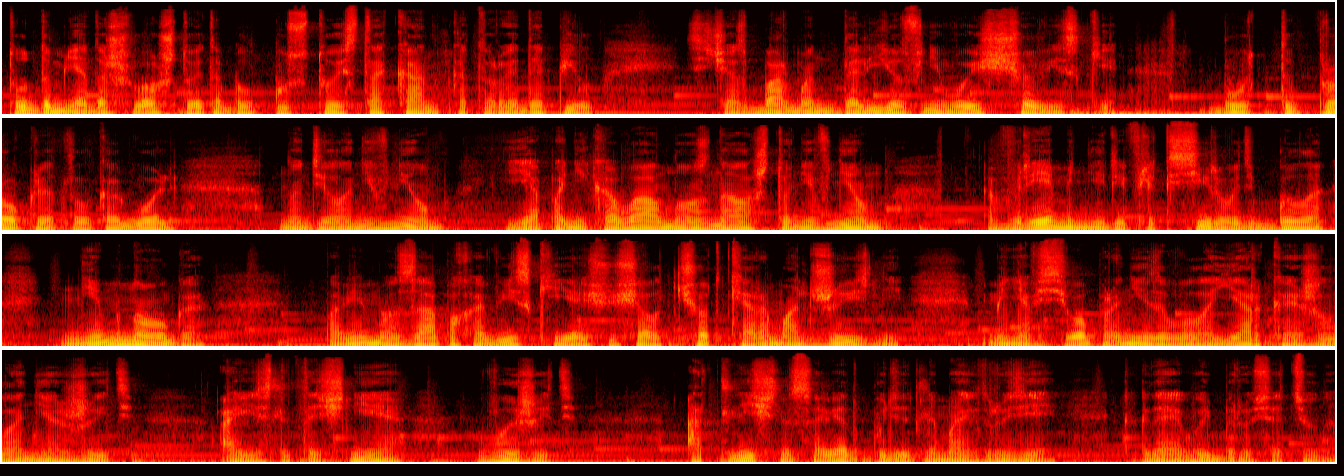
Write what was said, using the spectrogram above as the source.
Тут до меня дошло, что это был пустой стакан, который я допил. Сейчас бармен дольет в него еще виски. Будто проклят алкоголь. Но дело не в нем. Я паниковал, но знал, что не в нем. Времени рефлексировать было немного. Помимо запаха виски я ощущал четкий аромат жизни. Меня всего пронизывало яркое желание жить. А если точнее, выжить. Отличный совет будет для моих друзей – когда я выберусь отсюда.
